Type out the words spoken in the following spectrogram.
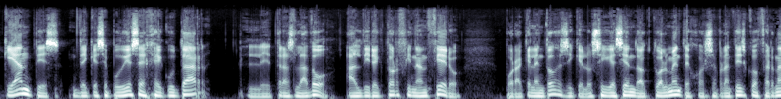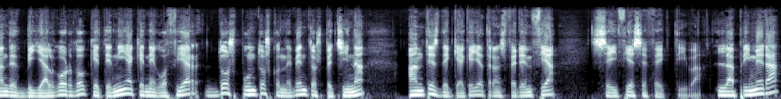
que antes de que se pudiese ejecutar le trasladó al director financiero por aquel entonces y que lo sigue siendo actualmente José Francisco Fernández Villalgordo, que tenía que negociar dos puntos con Eventos Pechina antes de que aquella transferencia se hiciese efectiva. La primera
